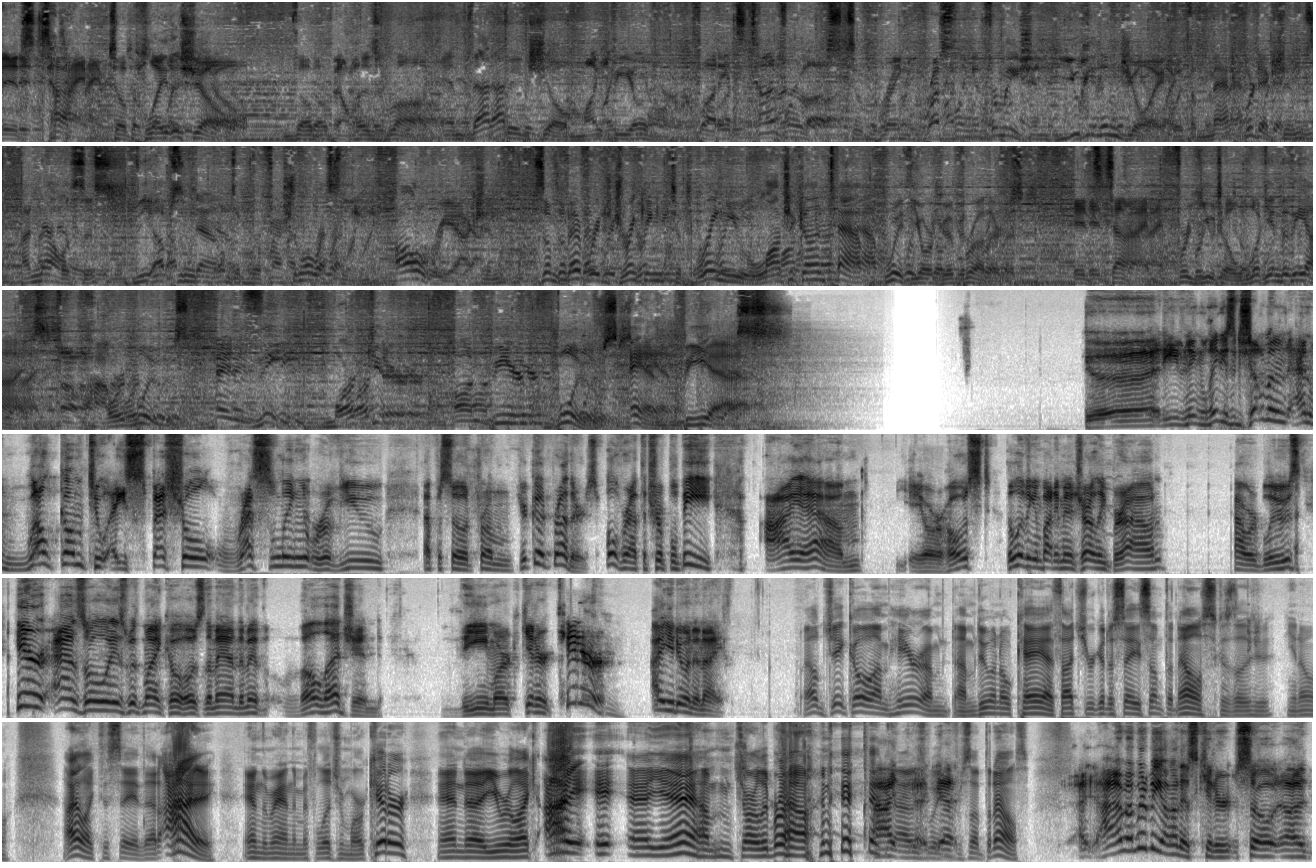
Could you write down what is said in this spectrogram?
It's time to play the show. The bell has rung, and that big show might be over. But it's time for us to bring wrestling information you can enjoy with the match predictions, analysis, the ups and downs of professional wrestling, all reaction, some beverage drinking to bring you logic on tap with your good brothers. It's time for you to look into the eyes of Howard Blues and the Mark Kidder on Beer, Blues, and BS. Good evening, ladies and gentlemen, and welcome to a special wrestling review episode from your good brothers over at the Triple B. I am your host, the living embodiment of Charlie Brown, Howard Blues, here as always with my co-host, the man, the myth, the legend, the Mark Kidder. Kidder, how you doing tonight? Well, Jaco, I'm here. I'm I'm doing okay. I thought you were going to say something else because you know, I like to say that I am the man, the myth, legend, Mark Kidder, and uh, you were like, I uh, am Charlie Brown. I, I, was waiting uh, for something else. I, am going to be honest, Kidder. So, uh,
